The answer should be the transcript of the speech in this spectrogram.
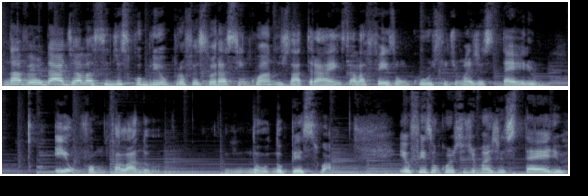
na verdade ela se descobriu professora há cinco anos atrás. Ela fez um curso de magistério. Eu, vamos falar no, no, no pessoal. Eu fiz um curso de magistério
